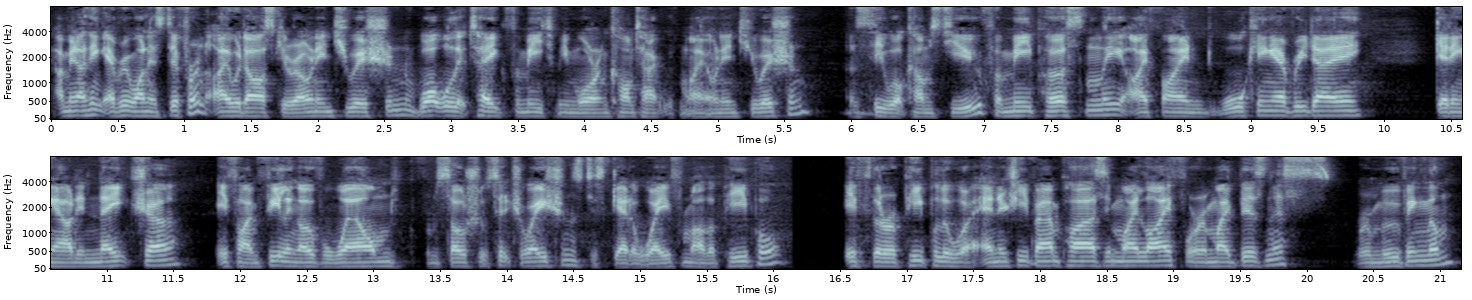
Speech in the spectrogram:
I mean, I think everyone is different. I would ask your own intuition. What will it take for me to be more in contact with my own intuition and see what comes to you? For me personally, I find walking every day, getting out in nature. If I'm feeling overwhelmed from social situations, just get away from other people if there are people who are energy vampires in my life or in my business, removing them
